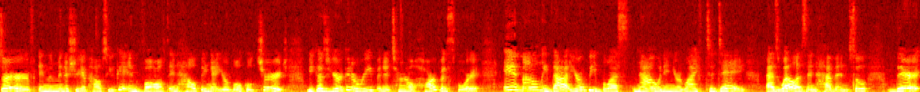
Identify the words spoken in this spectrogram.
serve in the ministry of helps. You get involved in helping at your local church because you're going to reap an eternal harvest for it. And not only that, you'll be blessed now and in your life today as well as in heaven. So there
